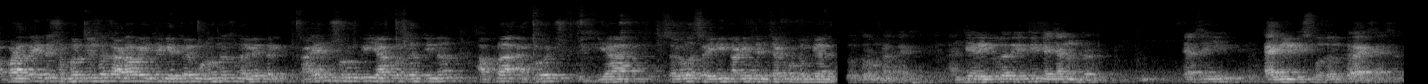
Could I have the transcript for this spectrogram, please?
आपण आता इथे शंभर दिवसाचा आढावा इथे घेतोय म्हणूनच नव्हे तर कायमस्वरूपी या पद्धतीनं आपला अप्रोच या सर्व सैनिक आणि त्यांच्या कुटुंबियांना करून टाकायचं आणि जे रेग्युलर येतील त्याच्यानंतर त्याचंही टायमिंग डिस्पोजल करायचं आहे.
